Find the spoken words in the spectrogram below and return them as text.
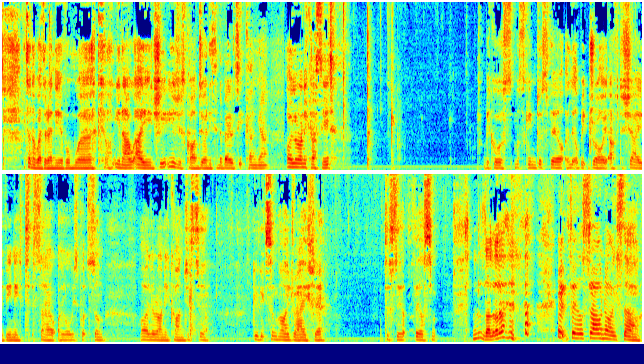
I don't know whether any of them work. Oh, you know, age, you, you just can't do anything about it, can you? Hyaluronic acid. Because my skin does feel a little bit dry after shaving it. So I always put some hyaluronic on just to give it some hydration. Just feel, feel some... it feels so nice though.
